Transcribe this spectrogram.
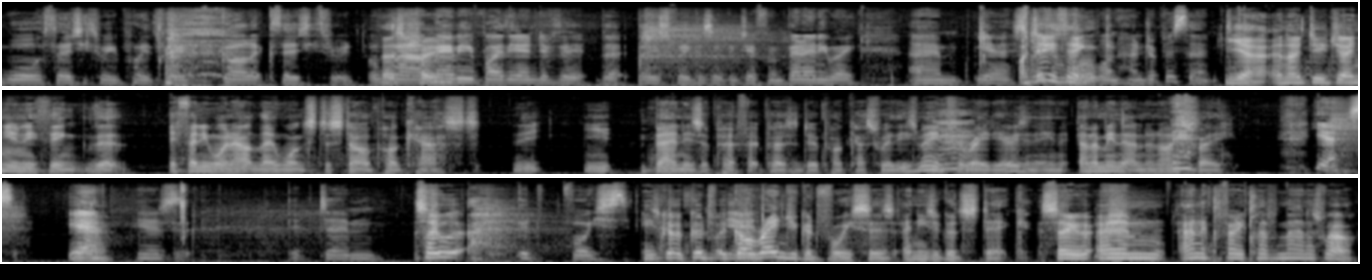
War 33.3, Garlick 33. That's well, true. maybe by the end of it, that those figures will be different. But anyway, um, yeah, I do think- War 100%. Yeah, and I do genuinely think that if anyone out there wants to start a podcast, the, you, Ben is a perfect person to do a podcast with. He's made for Mm. radio, isn't he? And I mean that in a nice way. Yes. Yeah. Yeah. Good, um, So good voice. he's got a good, got a Mm. range of good voices, and he's a good stick. So um, and a very clever man as well.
